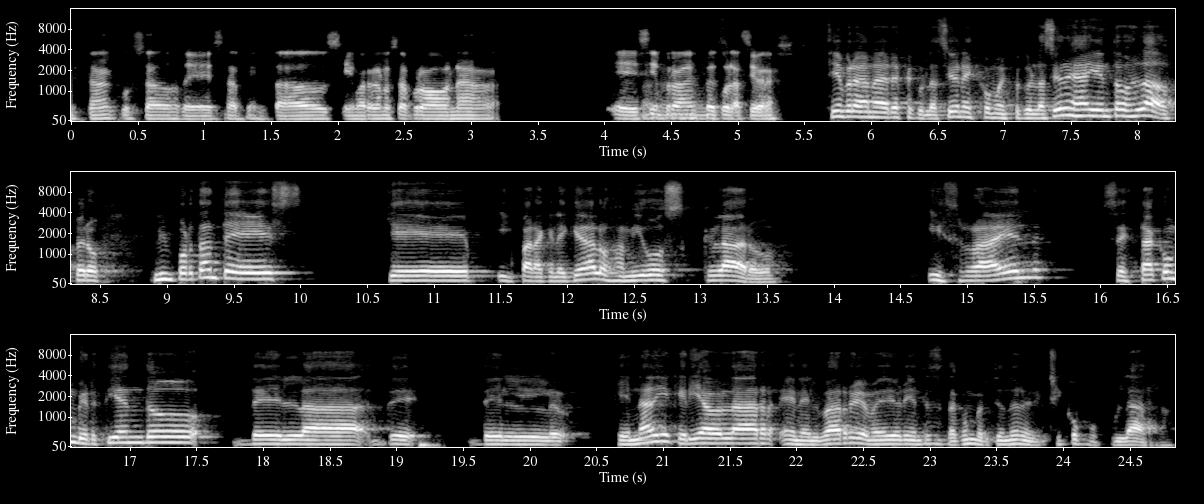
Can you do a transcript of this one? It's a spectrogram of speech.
están acusados de ese atentado, sin embargo no se ha probado nada. Eh, siempre van a haber especulaciones. Siempre van a haber especulaciones, como especulaciones hay en todos lados, pero lo importante es que, y para que le quede a los amigos claro, Israel se está convirtiendo de la, de, del que nadie quería hablar en el barrio de Medio Oriente, se está convirtiendo en el chico popular.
